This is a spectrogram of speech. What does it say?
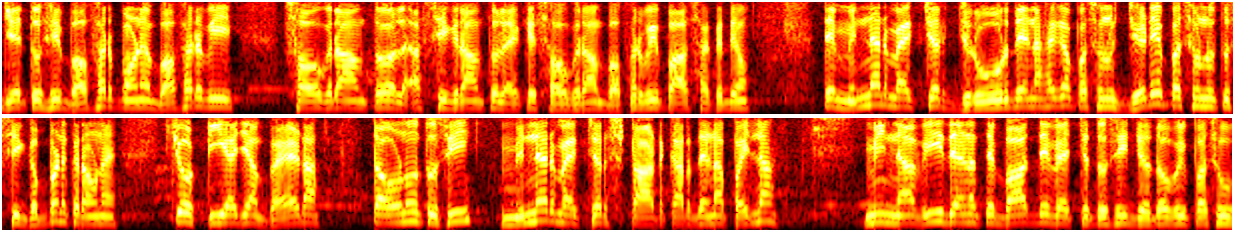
ਜੇ ਤੁਸੀਂ ਬਫਰ ਪਾਉਣੇ ਬਫਰ ਵੀ 100 ਗ੍ਰਾਮ ਤੋਂ 80 ਗ੍ਰਾਮ ਤੋਂ ਲੈ ਕੇ 100 ਗ੍ਰਾਮ ਬਫਰ ਵੀ ਪਾ ਸਕਦੇ ਹੋ। ਤੇ ਮਿਨਰ ਮੈਕਚਰ ਜ਼ਰੂਰ ਦੇਣਾ ਹੈਗਾ ਪਸ਼ੂ ਨੂੰ। ਜਿਹੜੇ ਪਸ਼ੂ ਨੂੰ ਤੁਸੀਂ ਗੱਭਣ ਕਰਾਉਣਾ ਝੋਟੀ ਆ ਜਾਂ ਬੈੜ ਆ, ਤਾਂ ਉਹਨੂੰ ਤੁਸੀਂ ਮਿਨਰ ਮੈਕਚਰ ਸਟਾਰਟ ਕਰ ਦੇਣਾ ਪਹਿਲਾਂ। ਮਹੀਨਾ 20 ਦਿਨ ਤੇ ਬਾਅਦ ਦੇ ਵਿੱਚ ਤੁਸੀਂ ਜਦੋਂ ਵੀ ਪਸ਼ੂ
